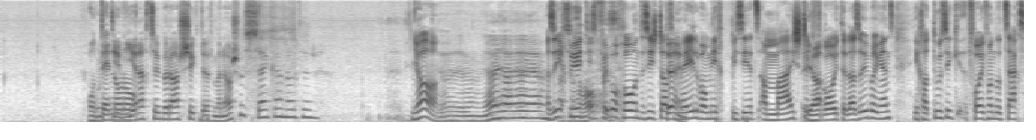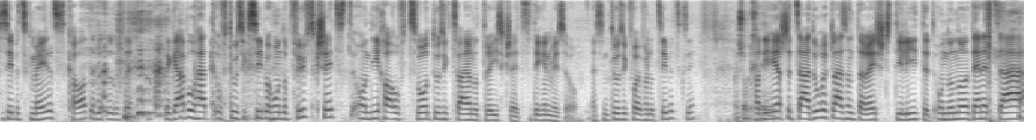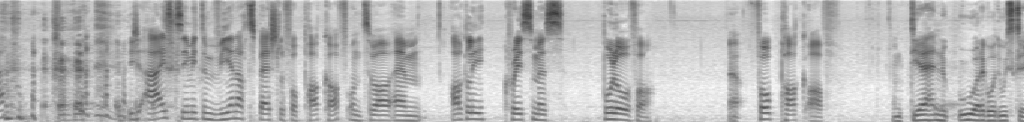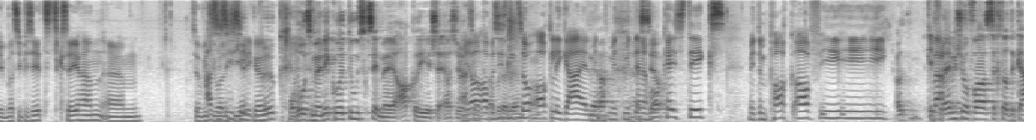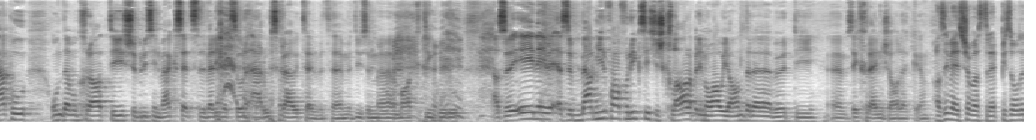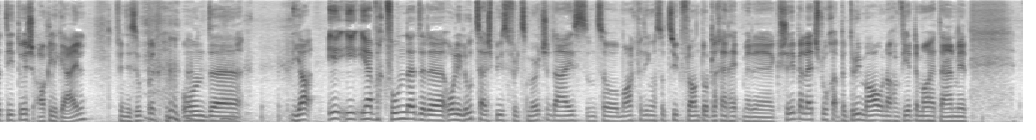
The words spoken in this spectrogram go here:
Und, und dann die noch Weihnachtsüberraschung, dürfen wir auch schon sagen, oder? Ja. Ja, ja, ja, ja. Also ich also bin heute ins Büro gekommen und es ist das Dann. Mail, das mich bis jetzt am meisten ja. gefreut hat. Also übrigens, ich habe 1576 Mails gehabt. Der, der, der Gabu hat auf 1750 geschätzt und ich habe auf 2230 geschätzt. Irgendwie so. Es sind 1570 gewesen. Okay. Ich habe die ersten 10 durchgelesen und den Rest deleted. Und unter diesen 10 war eins mit dem Weihnachtsspecial von Packoff und zwar ähm, Ugly Christmas Pullover. Ja. Von Pack Off. Und die haben auch gut ausgesehen. Was ich bis jetzt gesehen habe, ähm, so Visualisierungen. Also. Obwohl sie mir nicht gut ausgesehen, ugly ist. Also ja, aber sie sind so ugly geil. Mit, ja. mit, mit, mit den Hockey-Sticks mit dem Pack auf. Ich, also, ich freue mich schon fast, dass sich der Gabu undemokratisch über uns hinweggesetzt hat, welche Version er ausgewählt hat äh, mit unserem äh, Marketing-Guru. Also, ich, also wer mein Favorit war, ist klar, aber immer alle anderen würde ich äh, sicher einmal anlegen. Ja. Also ich weiß schon, was der Episodentitel ist, «Ugly geil», finde ich super. Und äh, ja, ich, ich, ich habe einfach gefunden, der äh, Oli Lutz ist bei uns für das Merchandise und so Marketing und so Zeug verantwortlich. Er hat mir äh, geschrieben letzte Woche, etwa drei Mal und nach dem vierten Mal hat er mir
